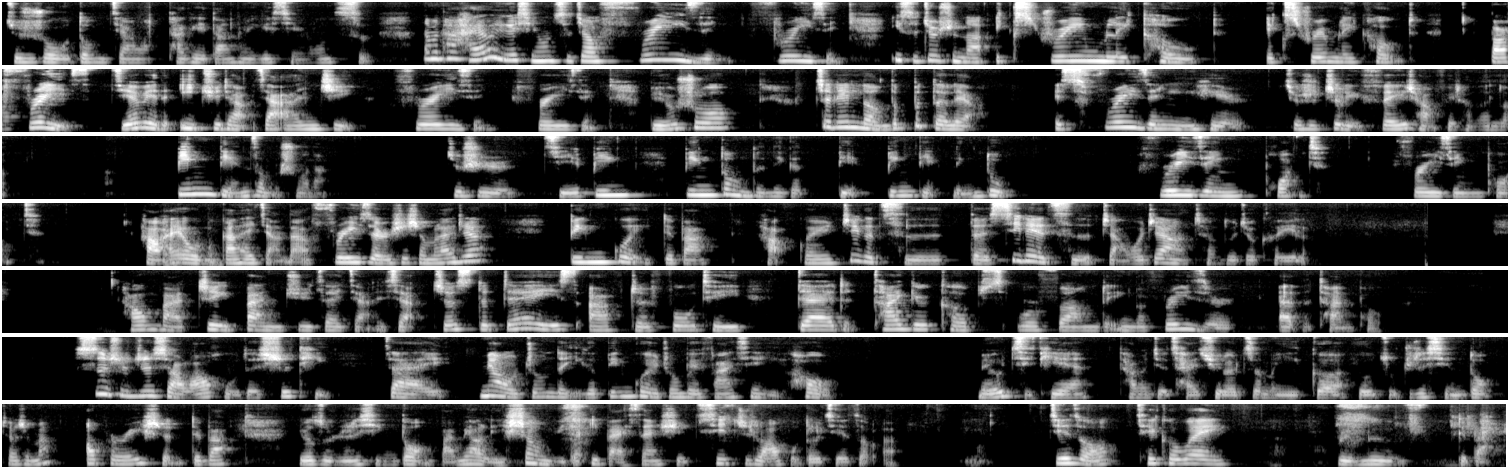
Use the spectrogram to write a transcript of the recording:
就是说我冻僵了。它可以当成一个形容词。那么它还有一个形容词叫 freezing。freezing 意思就是呢，extremely cold，extremely cold。把 freeze 结尾的 e 去掉，加 ing，freezing，freezing。比如说，这里冷的不得了，It's freezing in here，就是这里非常非常的冷。冰点怎么说呢？就是结冰、冰冻的那个点，冰点零度，freezing point，freezing point。好，还有我们刚才讲的 freezer 是什么来着？冰柜，对吧？好，关于这个词的系列词，掌握这样程度就可以了。好，我们把这半句再讲一下。Just days after forty dead tiger cubs were found in a freezer at the temple。四十只小老虎的尸体。在庙中的一个冰柜中被发现以后，没有几天，他们就采取了这么一个有组织的行动，叫什么 operation，对吧？有组织的行动，把庙里剩余的一百三十七只老虎都接走了。接走，take away，remove，对吧？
